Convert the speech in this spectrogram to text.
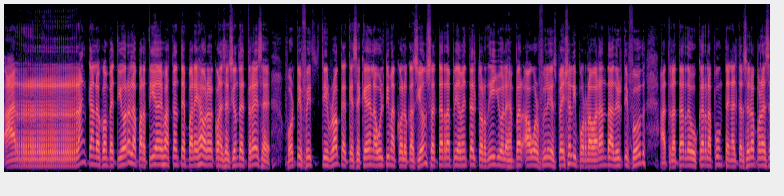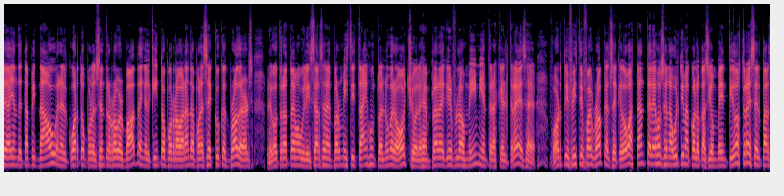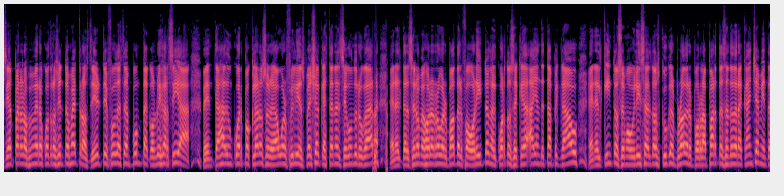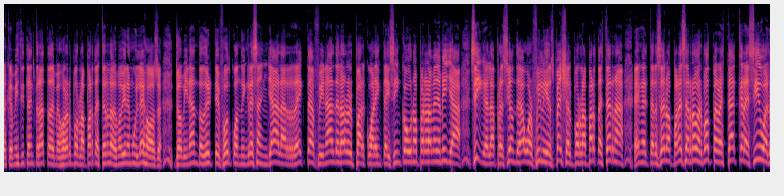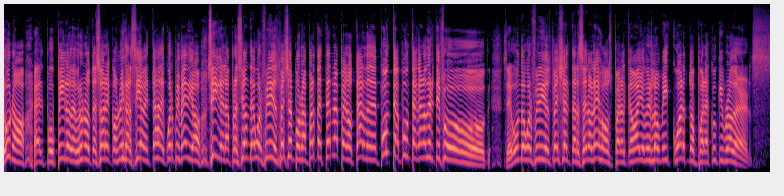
Arr. Los competidores, la partida es bastante pareja, ahora con la sección del 13, 40-50 Rocket que se queda en la última colocación, salta rápidamente el tordillo, el ejemplar Our Philly Special y por la baranda Dirty Food a tratar de buscar la punta, en el tercero aparece Ian de Tap It Now, en el cuarto por el centro Robert Bob, en el quinto por la baranda aparece Cooked Brothers, luego trata de movilizarse el ejemplar Misty Time junto al número 8, el ejemplar de Give Love Me, mientras que el 13, 40-55 Rocket se quedó bastante lejos en la última colocación, 22 22-13 el parcial para los primeros 400 metros. Dirty Food está en punta con Luis García. Ventaja de un cuerpo claro sobre Our Philly Special que está en el segundo lugar. En el tercero mejora Robert Bott, el favorito. En el cuarto se queda Ian de Tapic Now. En el quinto se moviliza el dos Cooker Brother por la parte central de la cancha, mientras que Misty Time trata de mejorar por la parte externa. Lo demás viene muy lejos, dominando Dirty Food cuando ingresan ya a la recta final del Laurel Park. 45-1 para la media milla. Sigue la presión de Our Philly Special por la parte externa. En el tercero aparece Robert Robert pero está crecido el El pupilo de Bruno Tesore con Luis García, ventaja de cuerpo y medio. Sigue la presión de Edward Philly Special por la parte externa, pero tarde de punta a punta ganó Dirty Food. Segundo Edward Philly Special, tercero lejos para el caballo Love Meat, cuarto para Cookie Brothers.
